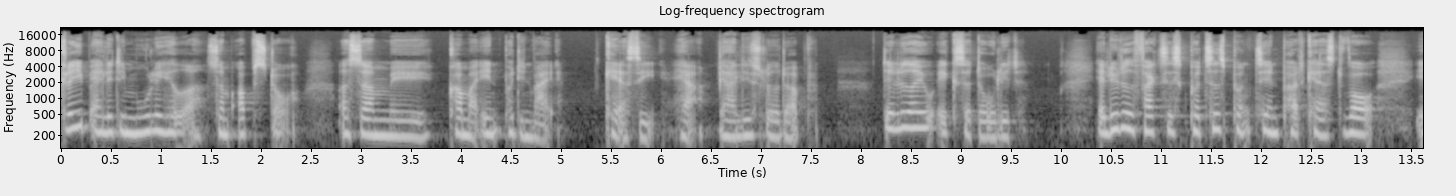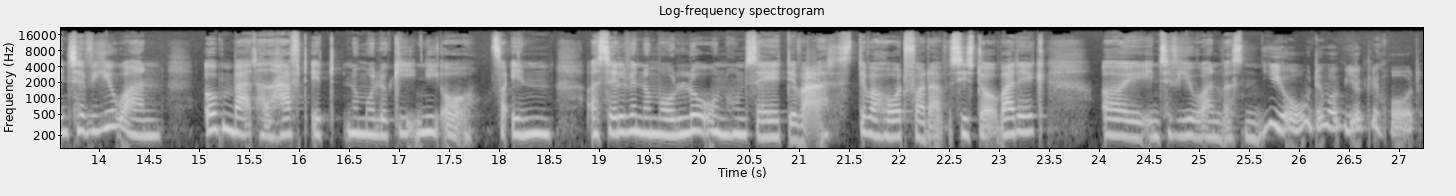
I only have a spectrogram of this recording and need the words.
gribe alle de muligheder, som opstår, og som øh, kommer ind på din vej, kan jeg se her. Jeg har lige slået det op. Det lyder jo ikke så dårligt. Jeg lyttede faktisk på et tidspunkt til en podcast, hvor intervieweren åbenbart havde haft et numerologi ni år for inden, og selve numerologen, hun sagde, det var, det var hårdt for dig sidste år, var det ikke? Og øh, intervieweren var sådan, jo, det var virkelig hårdt.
